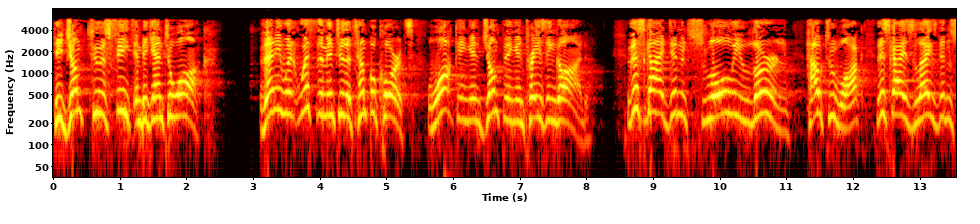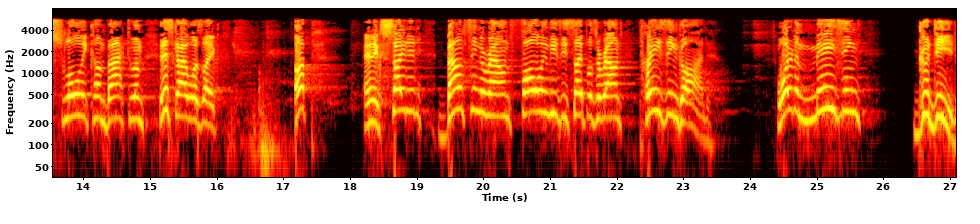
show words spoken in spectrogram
He jumped to his feet and began to walk. Then he went with them into the temple courts, walking and jumping and praising God. This guy didn't slowly learn how to walk. This guy's legs didn't slowly come back to him. This guy was like up and excited, bouncing around, following these disciples around, praising God. What an amazing good deed.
